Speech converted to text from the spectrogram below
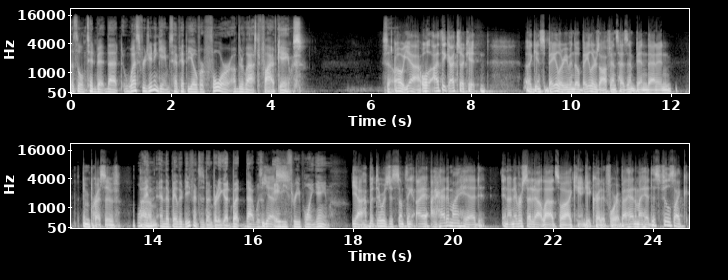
this little tidbit that West Virginia games have hit the over four of their last five games. So Oh yeah. Well, I think I took it against Baylor, even though Baylor's offense hasn't been that in, impressive. well, Um, and and the Baylor defense has been pretty good, but that was an Yes. 83 point game. Yeah, but there was just something I, I had in my head, and I never said it out loud, so I can't get credit for it. But I had in my head, this feels like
